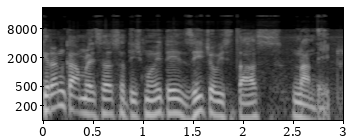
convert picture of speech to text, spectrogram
किरण कांबळेसह सतीश मोहिते झी चोवीस तास नांदेड.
